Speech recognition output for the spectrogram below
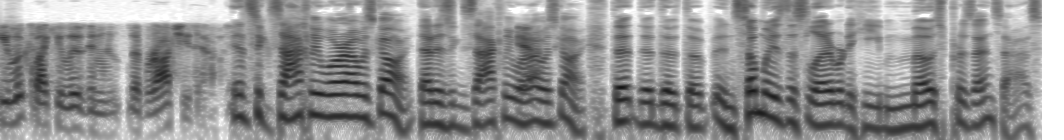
he looks like he lives in Liberace's house. It's exactly where I was going. That is exactly where yeah. I was going. The, the, the, the, in some ways, the celebrity he most presents as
